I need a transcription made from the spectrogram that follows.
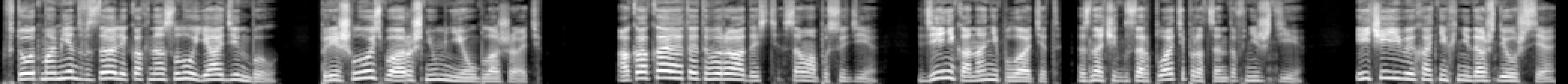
В тот момент в зале, как назло, я один был. Пришлось барышню мне ублажать. А какая от этого радость, сама по суде. Денег она не платит, значит, к зарплате процентов не жди. И чаевых от них не дождешься.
